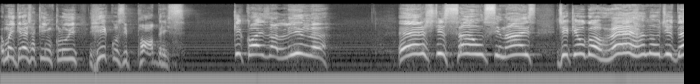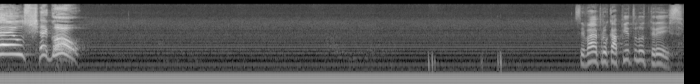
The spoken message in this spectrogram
uma igreja que inclui ricos e pobres. Que coisa linda! Estes são sinais de que o governo de Deus chegou. Você vai para o capítulo 3.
